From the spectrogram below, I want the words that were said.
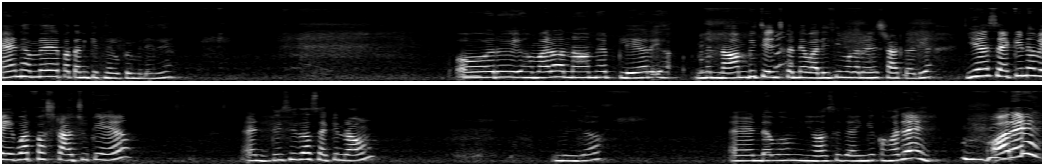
एंड हमें पता नहीं कितने रुपए मिले थे। और हमारा नाम है प्लेयर। मैं नाम भी चेंज करने वाली थी, मगर मैंने स्टार्ट कर दिया। ये सेकंड हम एक बार फ़र्स्ट आ चुके हैं। And this is the second round मिल जा। एंड अब हम यहाँ से जाएँगे। कहाँ जाएँ? अरे!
